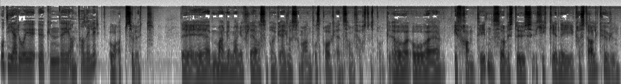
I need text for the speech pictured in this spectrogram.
Og de er òg økende i antall, eller? Å, absolutt. Det er mange mange flere som bruker engelsk som andrespråk enn som førstespråk. Og, og uh, i framtiden, så hvis du kikker inn i krystallkulen,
